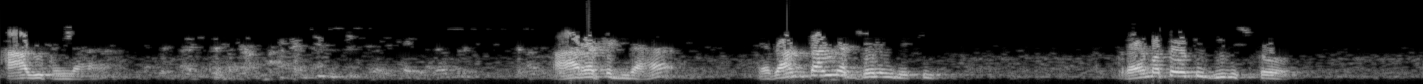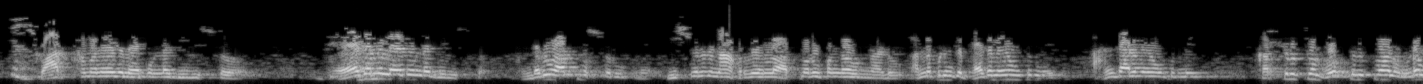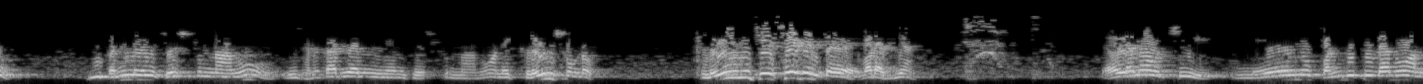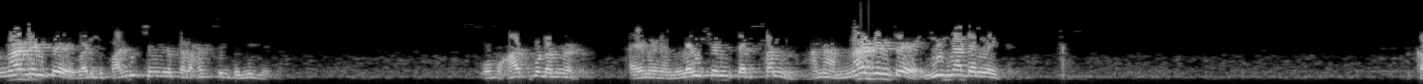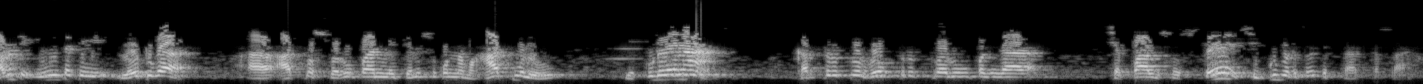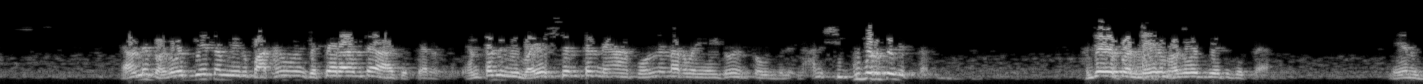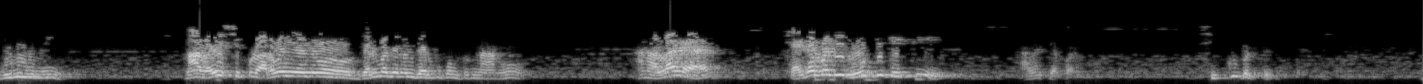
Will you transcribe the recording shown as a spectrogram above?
ఆ విధంగా ఆ రకంగా వేదాంతాన్ని అధ్యయనం చేసి ప్రేమతోటి జీవిస్తూ స్వార్థం అనేది లేకుండా జీవిస్తూ భేదము లేకుండా జీవిస్తూ అందరూ ఆత్మస్వరూపులే. ఈశ్వరుడు నా హృదయంలో ఆత్మరూపంగా ఉన్నాడు అన్నప్పుడు ఇంకా భేదమే ఉంటుంది అహంకారమే ఉంటుంది కర్తృత్వ భోక్తృత్వాలు ఉండవు. ఈ పని నేను చేస్తున్నాను ఈ ఘనకార్యాన్ని నేను చేస్తున్నాను అనే క్లెయిమ్స్ ఉండవు. క్లెయిమ్ చేసేదంటే వాడు అజ్ఞానం. ఎవరైనా వచ్చి నేను పండితుడను అన్నాడంటే వాడికి పాండిత్యం యొక్క రహస్యం తెలియలేదు. ఓ మహాత్ముడు అన్నాడు ఆయన ఎన్లైటెడ్ పర్సన్ అని అన్నాడంటే ఈజ్ నాట్ ఎన్లైటెడ్ కాబట్టి ఇంతటి లోతుగా ఆ ఆత్మస్వరూపాన్ని తెలుసుకున్న మహాత్ములు ఎప్పుడైనా కర్తృత్వ భోక్తృత్వ రూపంగా చెప్పాల్సి వస్తే సిగ్గుపడుతూ చెప్తారు తప్ప. ఏమంటే భగవద్గీత మీరు పాఠం చెప్పారా అంటే ఆ చెప్పారండి ఎంత మీ వయస్సు ఎంత పన్నెండు అరవై ఐదు ఎంత ఉందిలేండి అని సిగ్గుపడుతూ చెప్తారు. అంటే నేను భగవద్గీత చెప్పాను. నేను గురువుని నా వయస్సు ఇప్పుడు అరవై ఐదో జన్మదినం జరుపుకుంటున్నాను అని అలాగా తెగబడి ఎక్కి అలా చెప్పరు. సిగ్గుపడుతుంది.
